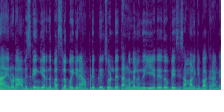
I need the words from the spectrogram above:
நான் என்னோட ஆபீஸ்க்கு இங்க இருந்து பஸ்ல போய்க்கிறேன் அப்படி இப்படின்னு சொல்லிட்டு தங்கமேல் வந்து ஏதேதோ பேசி சமாளிக்க பாக்குறாங்க.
